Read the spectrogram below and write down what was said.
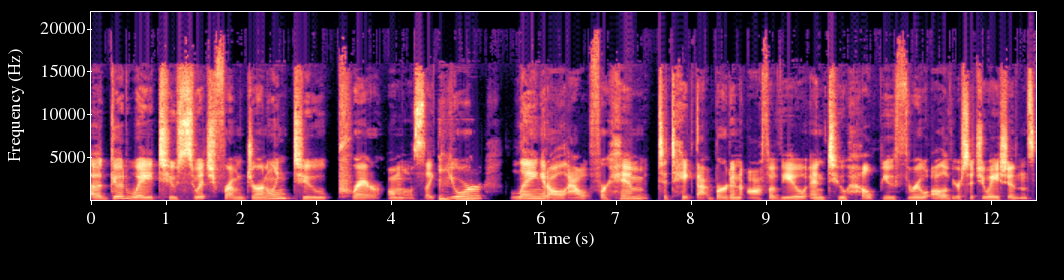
a good way to switch from journaling to prayer almost. Like mm-hmm. you're laying it all out for him to take that burden off of you and to help you through all of your situations.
